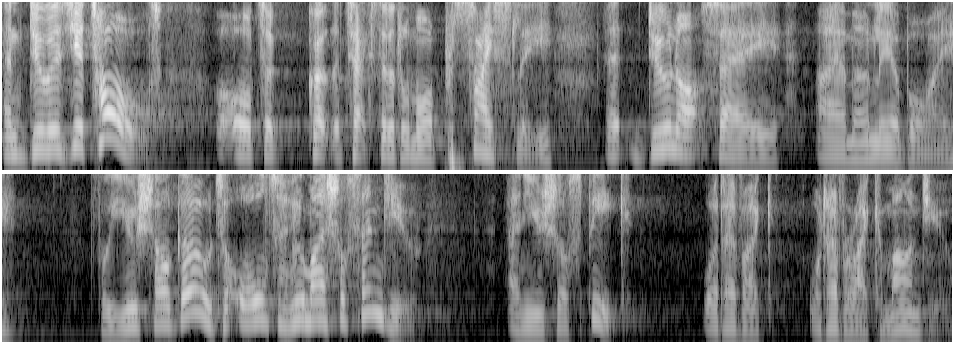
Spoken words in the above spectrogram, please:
and do as you're told. Or to quote the text a little more precisely, uh, do not say, I am only a boy, for you shall go to all to whom I shall send you, and you shall speak whatever I, whatever I command you.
